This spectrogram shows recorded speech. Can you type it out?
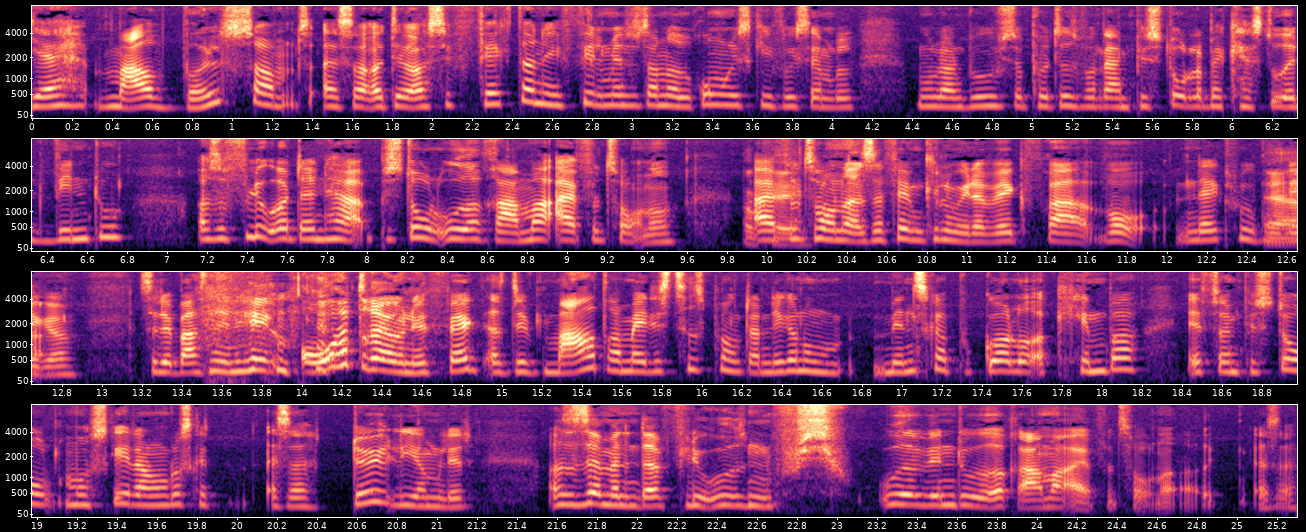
Ja, meget voldsomt. Altså, og det er også effekterne i filmen. Jeg synes, der er noget ironisk i, for eksempel Moulin Rouge, så på et tidspunkt der er en pistol, der bliver kastet ud af et vindue, og så flyver den her pistol ud og rammer Eiffeltårnet. Okay. Eiffeltårnet er altså 5 km væk fra, hvor natklubben ja. ligger. Så det er bare sådan en helt overdreven effekt. Altså, det er et meget dramatisk tidspunkt. Der ligger nogle mennesker på gulvet og kæmper efter en pistol. Måske der er nogen, der skal altså, dø lige om lidt. Og så ser man den der flyve ud, sådan, ud af vinduet og rammer Eiffeltårnet. Altså,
